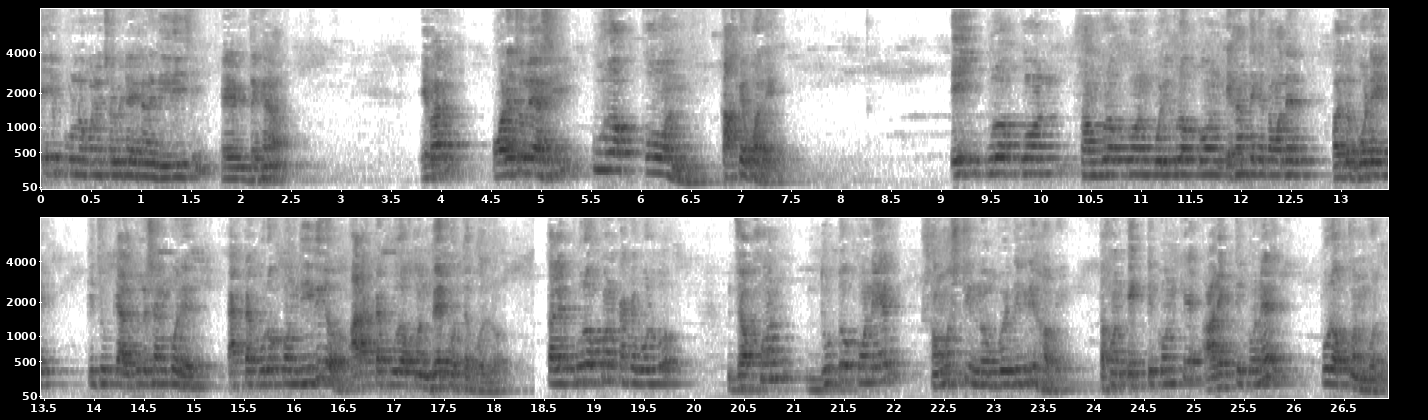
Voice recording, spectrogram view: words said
এই যে পূর্ণ কোণের ছবিটা এখানে দিয়ে দিয়েছি দেখে নাও। এবার পরে চলে আসি, পূরক কোণ কাকে বলে? এই পূরক কোণ, সম্পূরক কোণ, পরিপূরক কোণ এখান থেকে তোমাদের হয়তো বোর্ডে কিছু ক্যালকুলেশন করে একটা পূরক কোণ দিয়ে দিল আর একটা পূরক কোণ বের করতে বলল। তাহলে পূরক কোণ কাকে বলব? যখন দুটো কোণের সমষ্টি নব্বই ডিগ্রি হবে, তখন একটি কোণকে আরেকটি কোণের পূরক কোণ বলব।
